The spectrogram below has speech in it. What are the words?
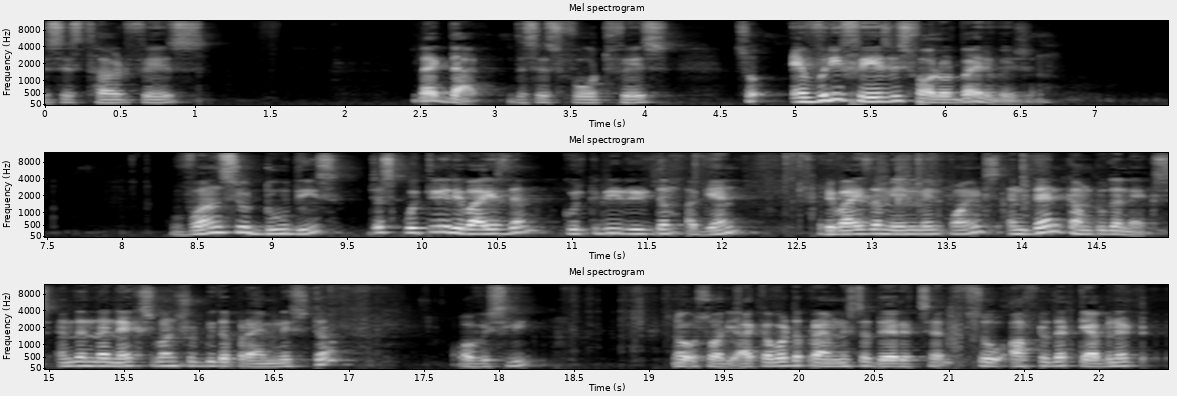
this is third phase like that. This is fourth phase. So every phase is followed by revision once you do these, just quickly revise them, quickly read them again, revise the main main points and then come to the next. And then the next one should be the Prime Minister, obviously. Oh, sorry, I covered the Prime Minister there itself. So after that, Cabinet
